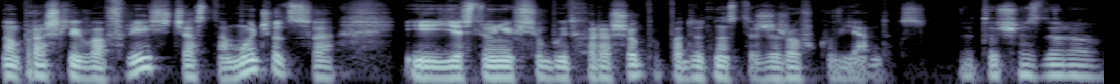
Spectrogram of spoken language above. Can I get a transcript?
но прошли во фри, сейчас там учатся, и если у них все будет хорошо, попадут на стажировку в Яндекс. Это очень здорово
